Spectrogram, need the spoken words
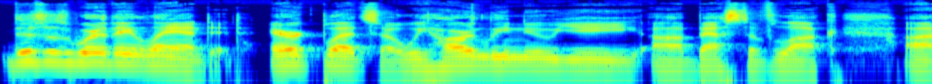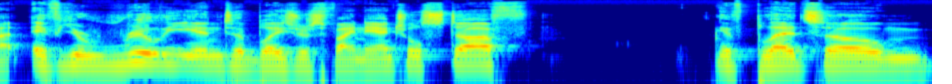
this is where they landed. Eric Bledsoe, we hardly knew ye. Uh, best of luck. Uh, if you're really into Blazers financial stuff, if Bledsoe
